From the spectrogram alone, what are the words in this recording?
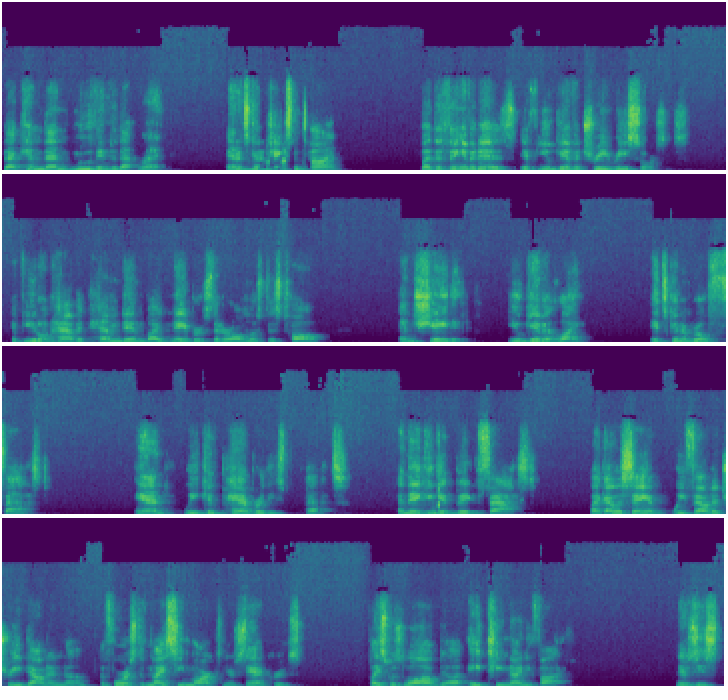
that can then move into that rank. And it's going to mm-hmm. take some time. But the thing of it is, if you give a tree resources, if you don't have it hemmed in by neighbors that are almost as tall and shaded, you give it light, it's going to grow fast. And we can pamper these pets and they can get big fast. Like I was saying, we found a tree down in uh, the forest of Nisene Marks near Santa Cruz. Place was logged uh, 1895. There's this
